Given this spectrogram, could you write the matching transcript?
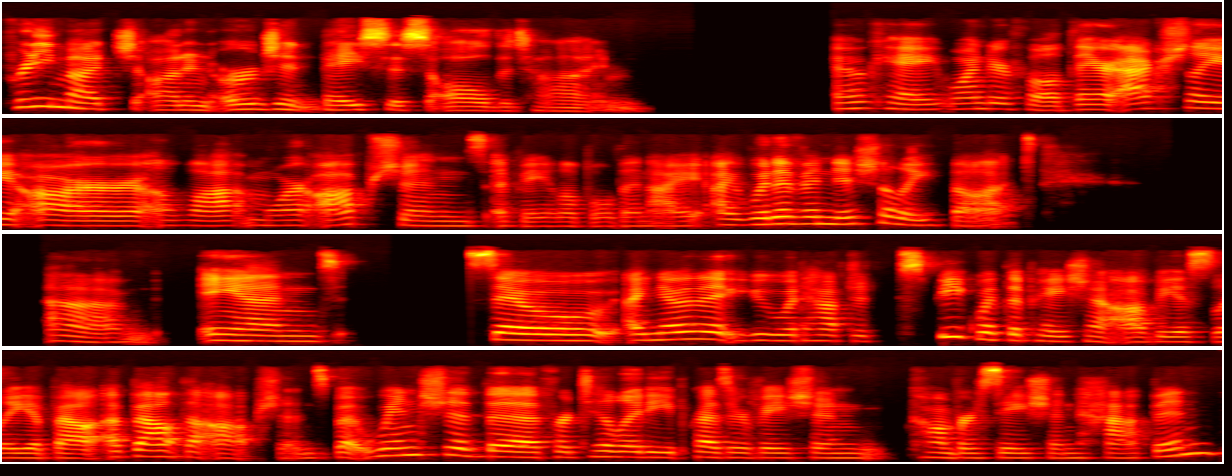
pretty much on an urgent basis all the time. Okay, wonderful. There actually are a lot more options available than I, I would have initially thought. Um, and so I know that you would have to speak with the patient, obviously, about about the options. But when should the fertility preservation conversation happen,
